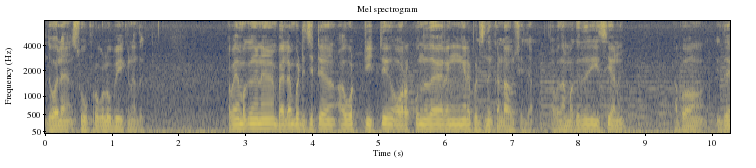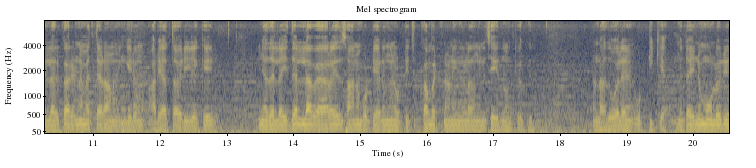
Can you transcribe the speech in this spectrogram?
ഇതുപോലെ സൂപ്പർ ഗ്ലൂ ഉപയോഗിക്കുന്നത്. അപ്പോൾ നമുക്കിങ്ങനെ ബലം പിടിച്ചിട്ട് അത് ഒട്ടിയിട്ട് ഉറക്കുന്നത് വരെ ഇങ്ങനെ പിടിച്ച് നിൽക്കേണ്ട ആവശ്യമില്ല. അപ്പോൾ നമുക്കിത് ഈസിയാണ്. അപ്പോൾ ഇത് എല്ലാവർക്കും അറിയുന്ന മെത്തേഡാണ് എങ്കിലും അറിയാത്തവരിലേക്ക് ഇനി അതല്ല ഇതല്ല വേറെ ഏത് സാധനം പൊട്ടിയാലും ഇങ്ങനെ ഒട്ടിച്ചിക്കാൻ പറ്റണമെങ്കിൽ നിങ്ങൾ അങ്ങനെ ചെയ്ത് നോക്കി നോക്ക്. കണ്ടോ? അതുപോലെ ഒട്ടിക്കുക. എന്നിട്ട് അതിന്റെ മുകളിലൊരു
